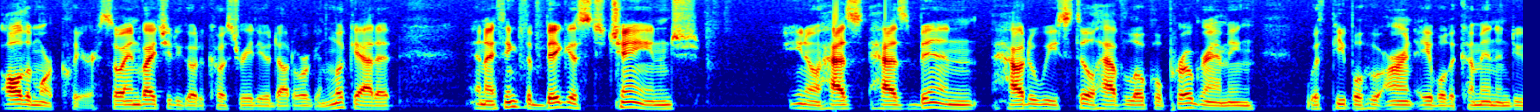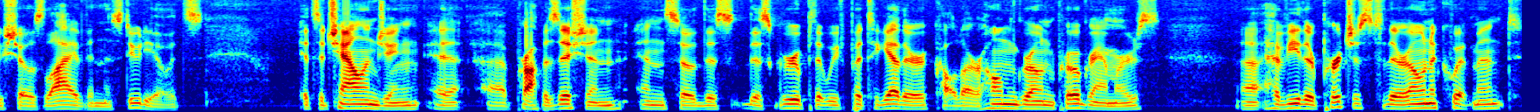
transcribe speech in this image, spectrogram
all the more clear. So I invite you to go to coastradio.org and look at it. And I think the biggest change, you know, has has been how do we still have local programming with people who aren't able to come in and do shows live in the studio. It's it's a challenging uh, uh, proposition, and so this this group that we've put together, called our homegrown programmers, uh, have either purchased their own equipment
